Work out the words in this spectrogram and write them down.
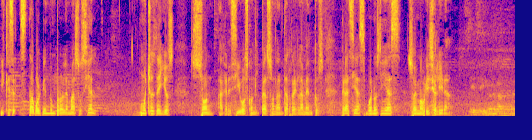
y que se está volviendo un problema social. Muchos de ellos son agresivos con el personal de reglamentos. Gracias, buenos días, soy Mauricio Lira. สี่สิ่งเลยครับ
